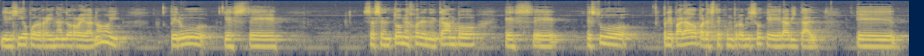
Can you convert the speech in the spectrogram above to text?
dirigido por Reinaldo Rueda, ¿no? Y Perú este, se asentó mejor en el campo, este, estuvo preparado para este compromiso que era vital. Eh,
